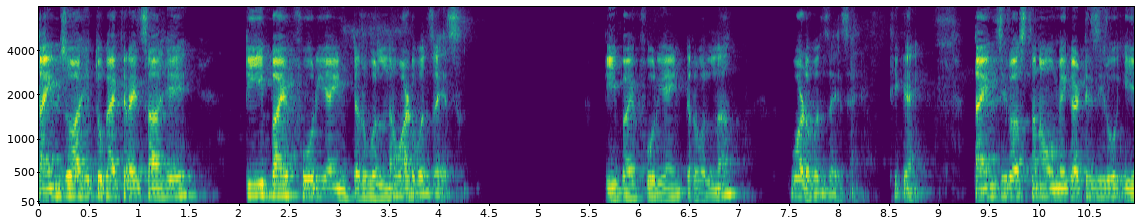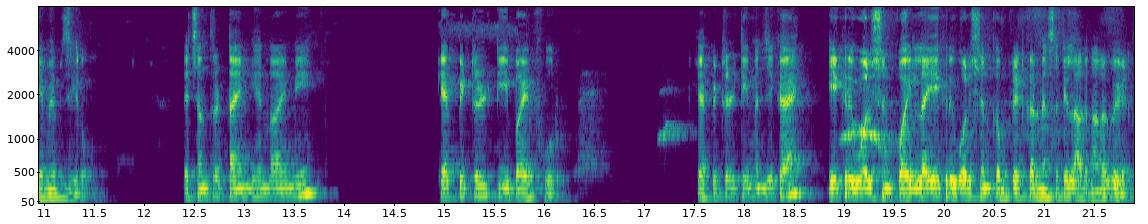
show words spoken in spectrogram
टाइम जो आहे तो काय करायचा आहे? टी बाय फोर या इंटरवलनं वाढवत जायचं. टी बाय फोर या इंटरवलनं वाढवत जायचं आहे. ठीक आहे? टाइम झिरो असताना omega T zero EMF zero त्याच्यानंतर टाइम घेणार आहे मी capital T by four capital T म्हणजे काय? एक रिव्हॉल्युशन कॉईलला एक रिव्हॉल्युशन कंप्लीट करण्यासाठी लागणारा वेळ.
